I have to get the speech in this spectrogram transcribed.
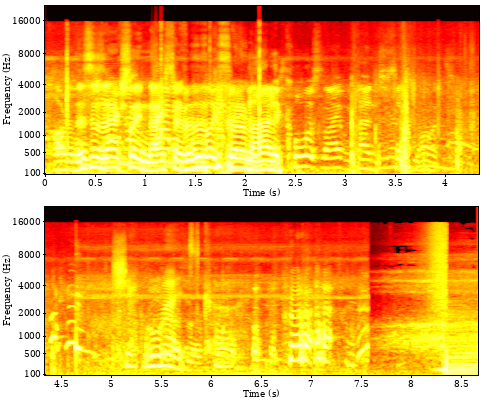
off. This is actually nicer. This is like so nice. coolest night we've had in six months. Check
